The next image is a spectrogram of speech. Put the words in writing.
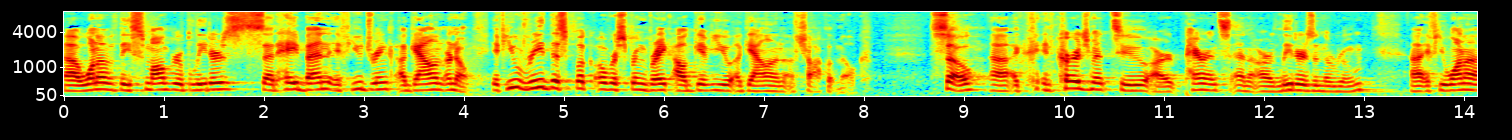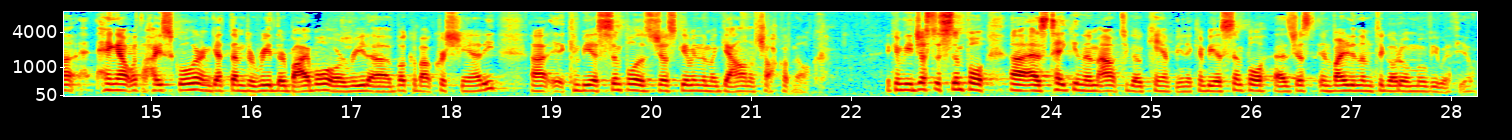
Uh, one of the small group leaders said, Hey, Ben, if you drink a gallon, or no, if you read this book over spring break, I'll give you a gallon of chocolate milk. So, uh, encouragement to our parents and our leaders in the room. Uh, if you want to hang out with a high schooler and get them to read their Bible or read a book about Christianity, uh, it can be as simple as just giving them a gallon of chocolate milk. It can be just as simple uh, as taking them out to go camping. It can be as simple as just inviting them to go to a movie with you.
